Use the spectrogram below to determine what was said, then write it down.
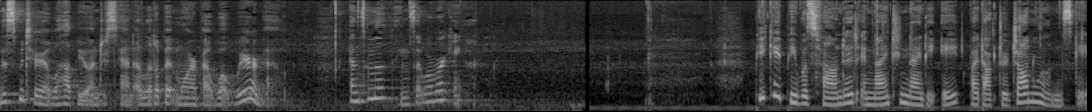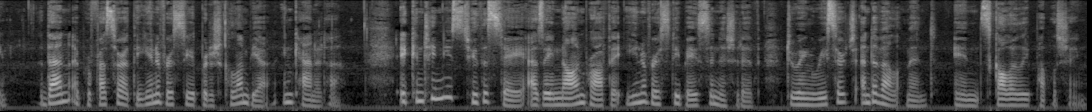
this material will help you understand a little bit more about what we're about and some of the things that we're working on. PKP was founded in 1998 by Dr. John Willinsky, then a professor at the University of British Columbia in Canada. It continues to this day as a nonprofit university-based initiative doing research and development in scholarly publishing,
